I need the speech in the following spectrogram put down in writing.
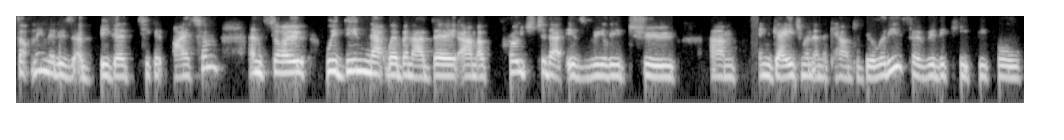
something that is a bigger ticket item. And so within that webinar, the um, approach to that is really to um, engagement and accountability. So really keep people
